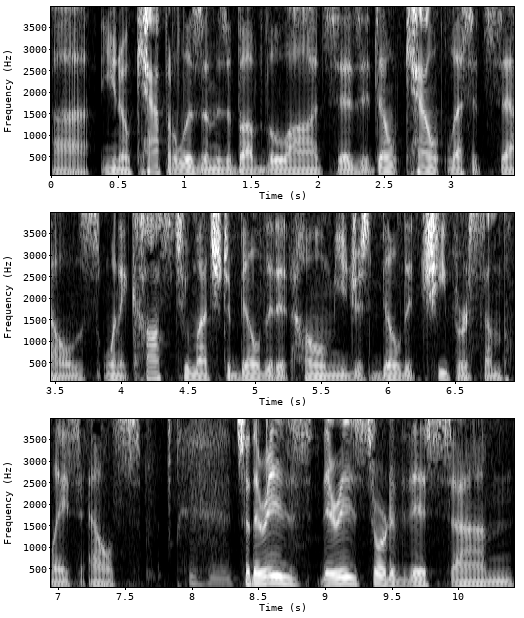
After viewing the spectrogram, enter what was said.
Uh, you know, capitalism is above the law. It says it don't count less it sells. When it costs too much to build it at home, you just build it cheaper someplace else. Mm-hmm. So there is there is sort of this. Um,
